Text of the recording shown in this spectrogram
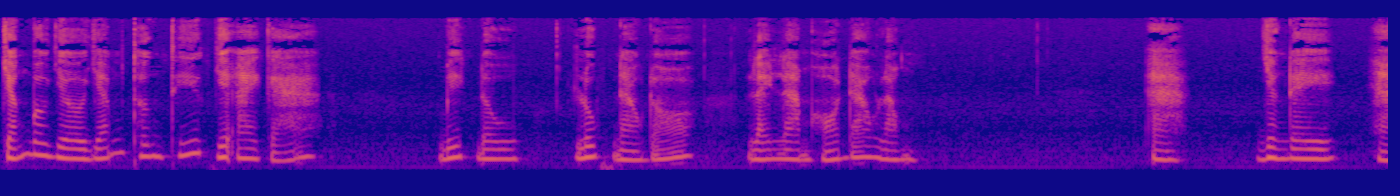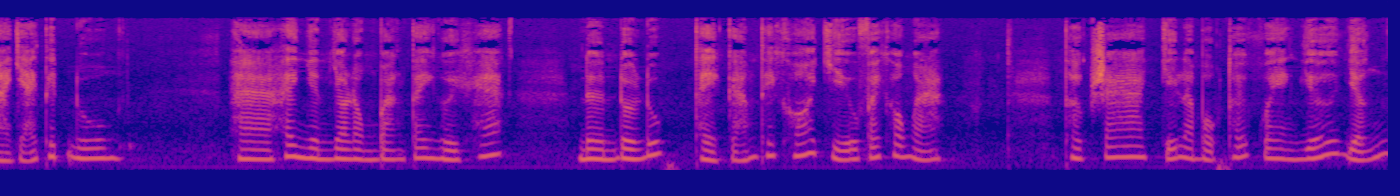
chẳng bao giờ dám thân thiết với ai cả. Biết đâu, lúc nào đó lại làm họ đau lòng. À, dân đây Hà giải thích luôn. Hà hay nhìn vào lòng bàn tay người khác nên đôi lúc thầy cảm thấy khó chịu phải không ạ? Thật ra chỉ là một thói quen dớ dẫn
